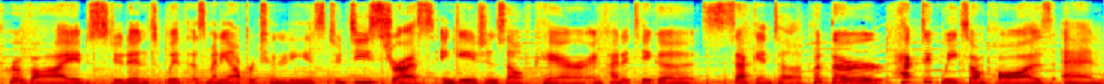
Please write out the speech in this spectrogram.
provide students with as many opportunities to de stress, engage in self care, and kind of take a second to put their hectic weeks on pause and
